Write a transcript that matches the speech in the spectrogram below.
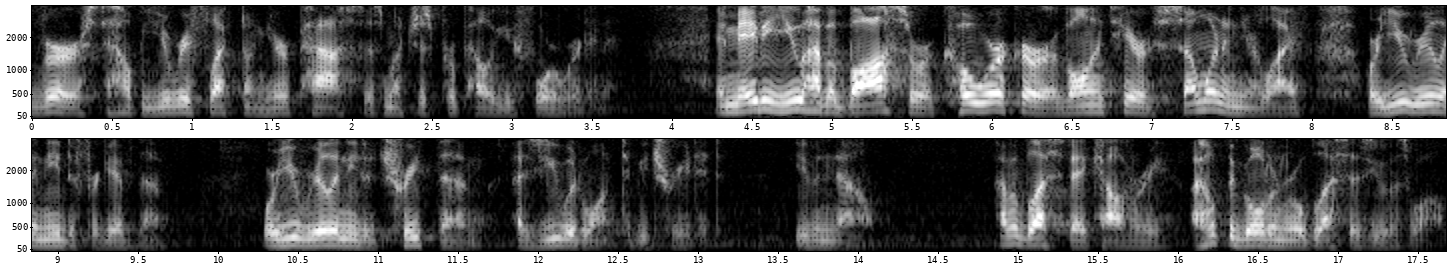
verse to help you reflect on your past as much as propel you forward in it. And maybe you have a boss or a coworker or a volunteer or someone in your life where you really need to forgive them, where you really need to treat them as you would want to be treated, even now. Have a blessed day, Calvary. I hope the Golden Rule blesses you as well.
